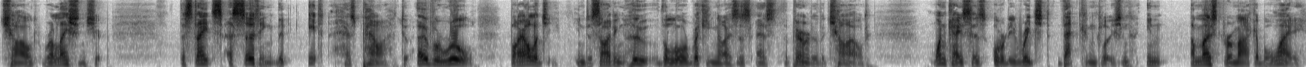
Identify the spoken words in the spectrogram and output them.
child relationship. The state's asserting that it has power to overrule biology in deciding who the law recognizes as the parent of a child. One case has already reached that conclusion in a most remarkable way.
